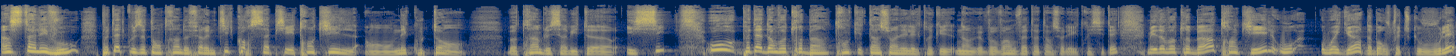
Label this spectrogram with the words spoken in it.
installez-vous. Peut-être que vous êtes en train de faire une petite course à pied tranquille en écoutant votre humble serviteur ici, ou peut-être dans votre bain, tranquille, attention à l'électricité. Non, vraiment faites attention à l'électricité. Mais dans votre bain, tranquille, ou, ou ailleurs. D'abord, vous faites ce que vous voulez,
